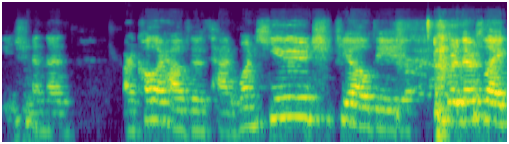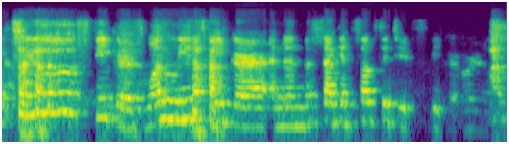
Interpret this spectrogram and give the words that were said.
each, Mhm. and then our color houses had one huge PLD where there's like two speakers, one lead speaker, and then the second substitute speaker or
